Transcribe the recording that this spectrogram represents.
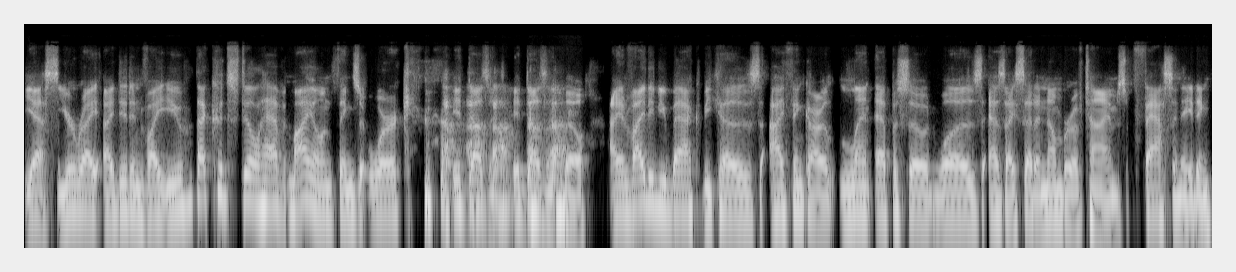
Yes, you're right. I did invite you. That could still have my own things at work. it doesn't. It doesn't, though. I invited you back because I think our Lent episode was, as I said a number of times, fascinating.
